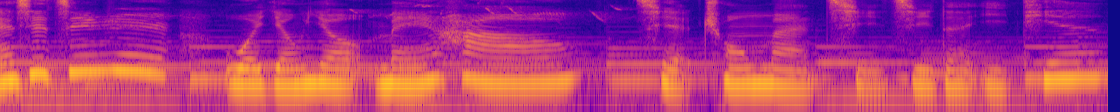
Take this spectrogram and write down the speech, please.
感谢今日我拥有美好且充满奇迹的一天。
